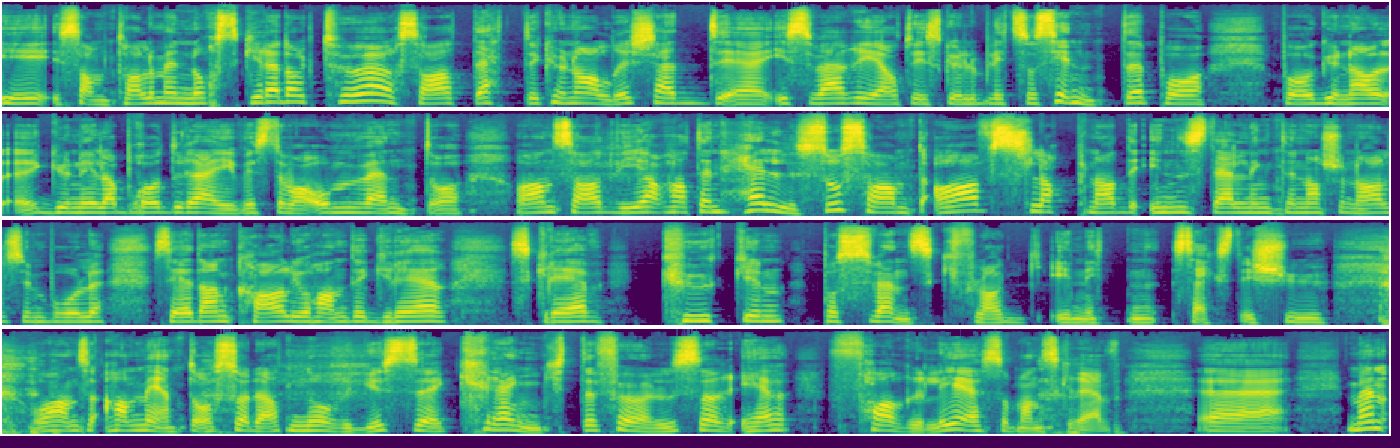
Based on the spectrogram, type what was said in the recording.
i samtale med en norsk redaktør sa, at dette kunne aldrig skjedd eh, i Sverige, at vi skulle blitt så sinte på, på Gunnar, Gunilla Brodrej, hvis det var omvendt, og, og han sa, at vi har haft en helsosamt avslappnad indstilling til nationalsymbolet, sedan Karl Johan de Greer skrev kuken på svensk flagg i 1967. Og han, han mente også det at Norges eh, krænkte følelser er farlige, som han skrev. Eh, men,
